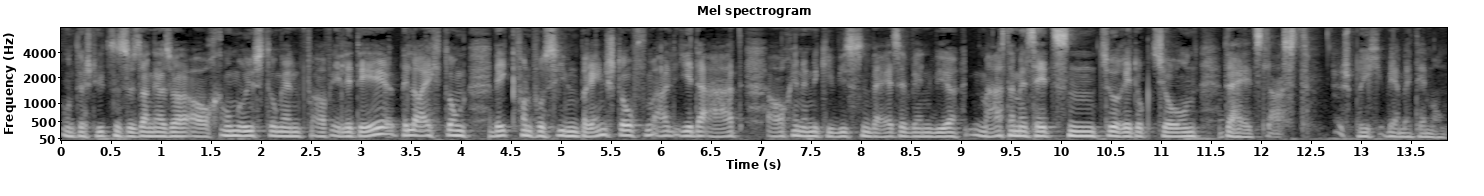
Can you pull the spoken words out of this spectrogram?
unterstützen sozusagen also auch Umrüstungen auf LED-Beleuchtung, weg von fossilen Brennstoffen jeder Art, auch in einer gewissen Weise, wenn wir Maßnahmen setzen zur Reduktion der Heizlast sprich Wärmedämmung.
